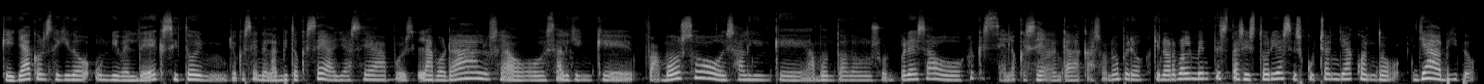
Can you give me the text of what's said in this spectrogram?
que ya ha conseguido un nivel de éxito en, yo que sé, en el ámbito que sea, ya sea pues laboral, o sea, o es alguien que famoso, o es alguien que ha montado su empresa, o yo que sé, lo que sea en cada caso, ¿no? Pero que normalmente estas historias escuchan ya cuando ya ha habido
